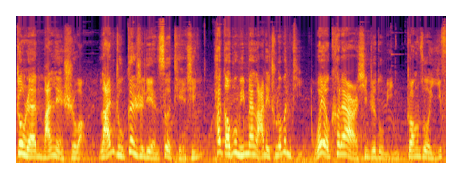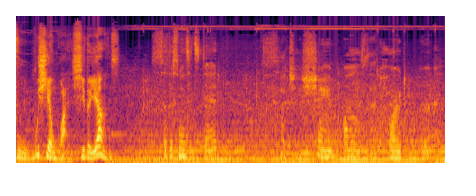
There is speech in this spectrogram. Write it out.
众人满脸失望，男主更是脸色铁青，还搞不明白哪里出了问题。唯有克莱尔心知肚明，装作一副无限惋惜的样子。So this means it's dead? Such a shame. All of that hard work.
